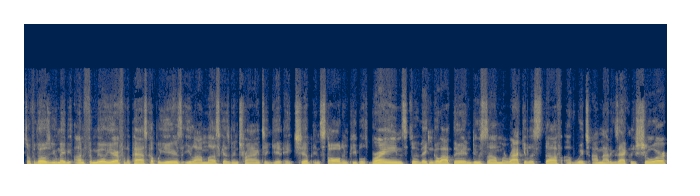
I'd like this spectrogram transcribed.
So for those of you may be unfamiliar, for the past couple years, Elon Musk has been trying to get a chip installed in people's brains so that they can go out there and do some miraculous stuff of which I'm not exactly sure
